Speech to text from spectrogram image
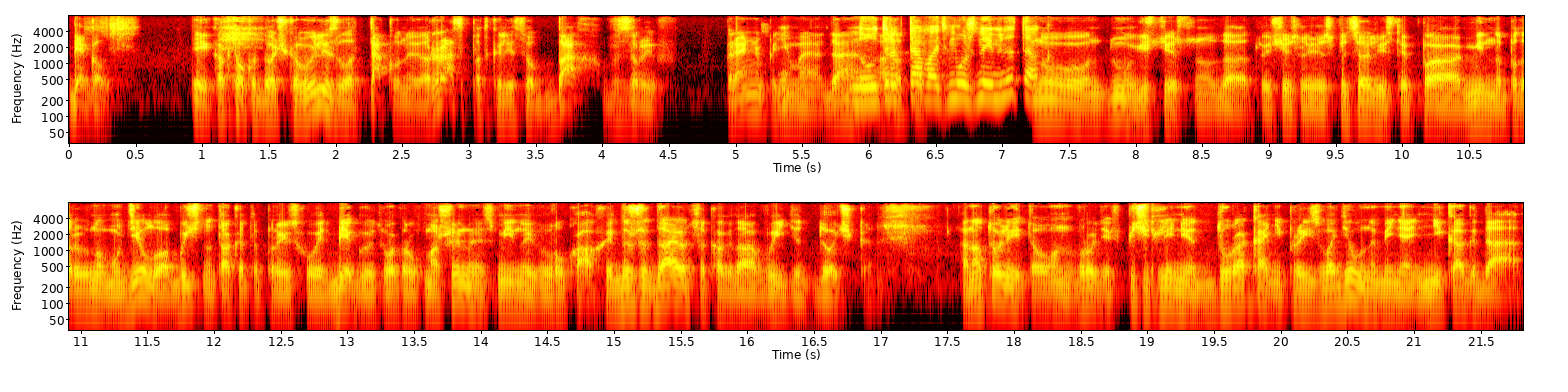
Бегал. И как только дочка вылезла, так он ее раз под колесо, бах, взрыв. Правильно понимаю, да? Ну, трактовать а то, можно именно так. Ну, ну, естественно, да. То есть, если специалисты по минно-подрывному делу, обычно так это происходит. Бегают вокруг машины с миной в руках и дожидаются, когда выйдет дочка. Анатолий-то он вроде впечатление дурака не производил на меня никогда.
